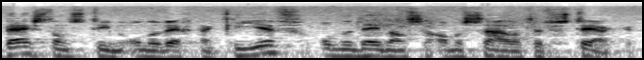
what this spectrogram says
bijstandsteam onderweg naar Kiev om de Nederlandse ambassade te versterken.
